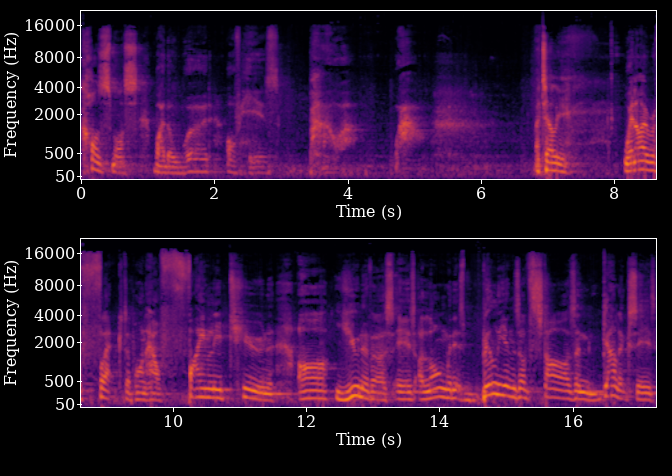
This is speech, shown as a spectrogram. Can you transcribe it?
cosmos by the word of his power. Wow. I tell you, when I reflect upon how finely tuned our universe is, along with its billions of stars and galaxies,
